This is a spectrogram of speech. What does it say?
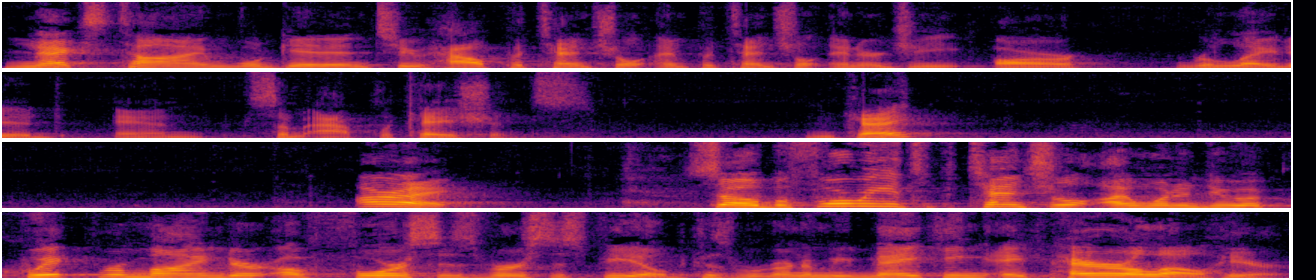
Next time we'll get into how potential and potential energy are related and some applications. Okay? All right. So before we get to potential, I want to do a quick reminder of forces versus field because we're going to be making a parallel here.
